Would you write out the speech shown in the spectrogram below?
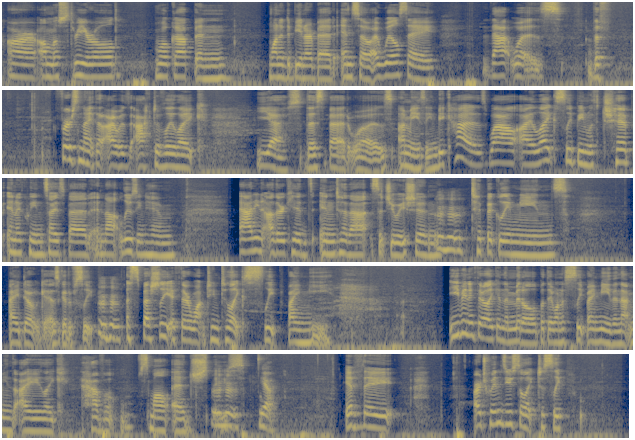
our almost three year old woke up and wanted to be in our bed. And so I will say that was the f- first night that I was actively like, yes, this bed was amazing because while I like sleeping with Chip in a queen size bed and not losing him, adding other kids into that situation mm-hmm. typically means I don't get as good of sleep, mm-hmm. especially if they're wanting to like sleep by me. Even if they're like in the middle, but they want to sleep by me, then that means I like have a small edge space mm-hmm. Yeah. If they our twins used to like to sleep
